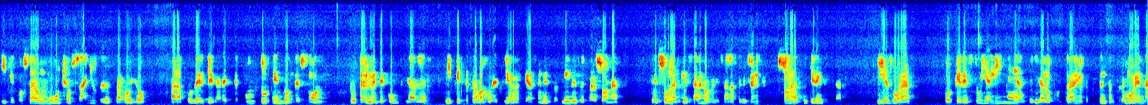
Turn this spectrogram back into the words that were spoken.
y que costaron muchos años de desarrollo para poder llegar a este punto en donde son totalmente confiables y que este trabajo de tierra que hacen estas miles de personas, que son las que saben organizar las elecciones, son a las que quieren quitar. Y es voraz porque destruye al INE, aunque diga lo contrario el representante de Morena,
